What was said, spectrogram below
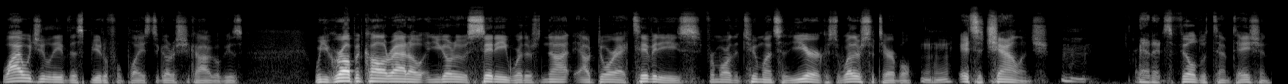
why would you leave this beautiful place to go to Chicago? Because when you grow up in Colorado and you go to a city where there's not outdoor activities for more than two months of the year because the weather's so terrible, mm-hmm. it's a challenge mm-hmm. And it's filled with temptation.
